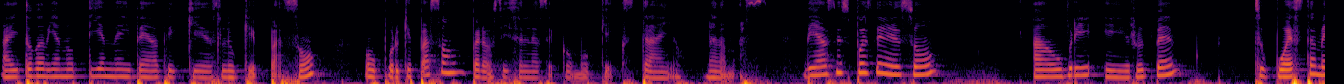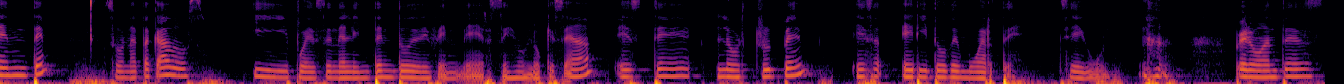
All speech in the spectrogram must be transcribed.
ahí todavía no tiene idea de qué es lo que pasó o por qué pasó, pero sí se le hace como que extraño, nada más. Días después de eso, Aubrey y Ruthven supuestamente son atacados y pues en el intento de defenderse o lo que sea, este Lord Ruthven es herido de muerte, según. Pero antes,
